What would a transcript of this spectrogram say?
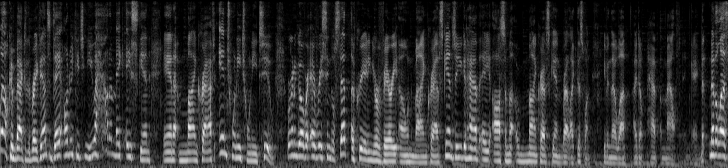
welcome back to the breakdown. Today I want to be teaching you how to make a skin in Minecraft in 2022. We're going to go over every single step of creating your very own Minecraft skin so you can have a awesome Minecraft skin right like this one, even though uh, I don't have a mouth in game. But nevertheless,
